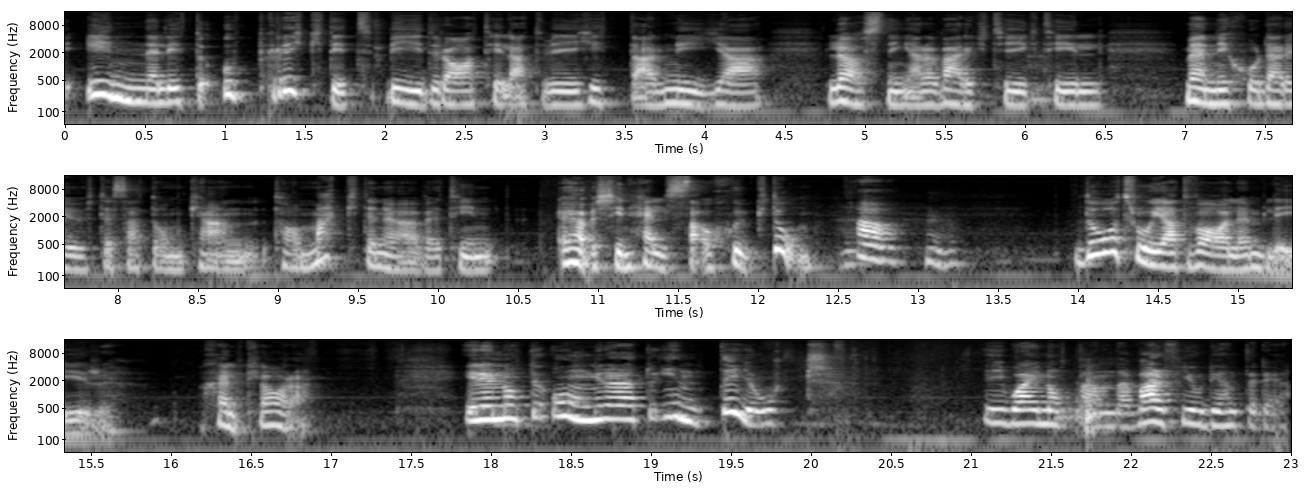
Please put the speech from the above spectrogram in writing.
innerligt och uppriktigt bidra till att vi hittar nya lösningar och verktyg till människor där ute så att de kan ta makten över, till, över sin hälsa och sjukdom. Ja. Då tror jag att valen blir självklara. Är det något du ångrar att du inte gjort i Why Not-anda? Varför gjorde jag inte det?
